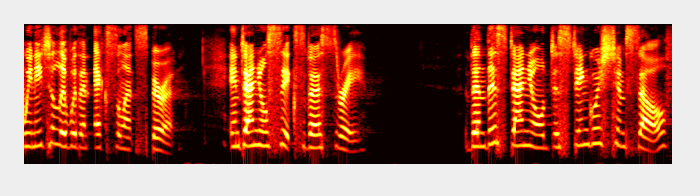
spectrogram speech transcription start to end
We need to live with an excellent spirit. In Daniel 6, verse 3, Then this Daniel distinguished himself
